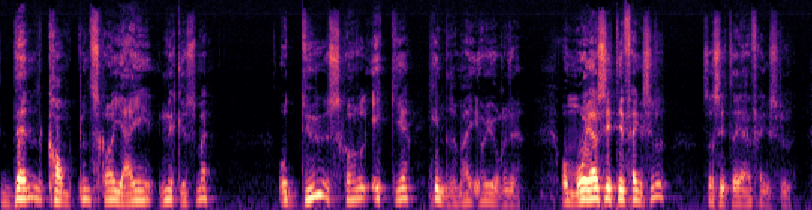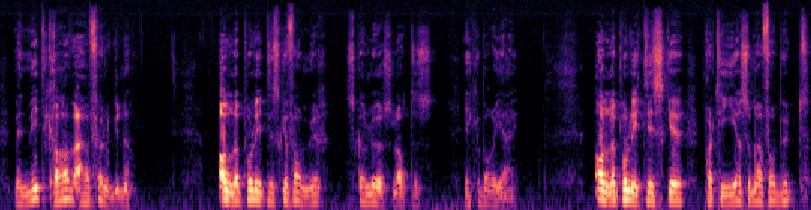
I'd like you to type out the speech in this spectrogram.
Den kampen skal jeg lykkes med. Og du skal ikke hindre meg i å gjøre det. Og må jeg sitte i fengsel, så sitter jeg i fengsel. Men mitt krav er følgende. Alle politiske fanger skal løslates, ikke bare jeg. Alle politiske partier som er forbudt,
